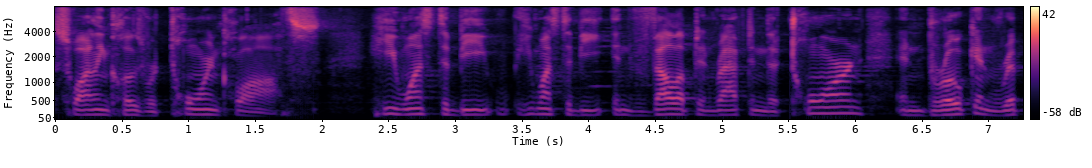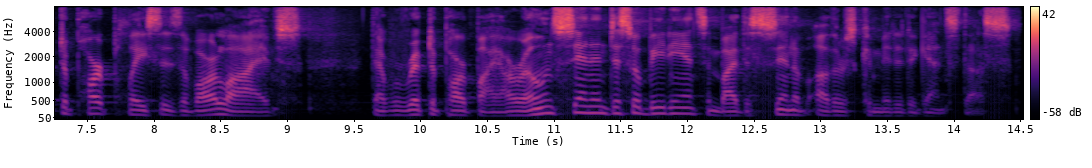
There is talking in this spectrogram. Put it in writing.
Swaddling clothes were torn cloths he wants to be he wants to be enveloped and wrapped in the torn and broken ripped apart places of our lives that were ripped apart by our own sin and disobedience and by the sin of others committed against us.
